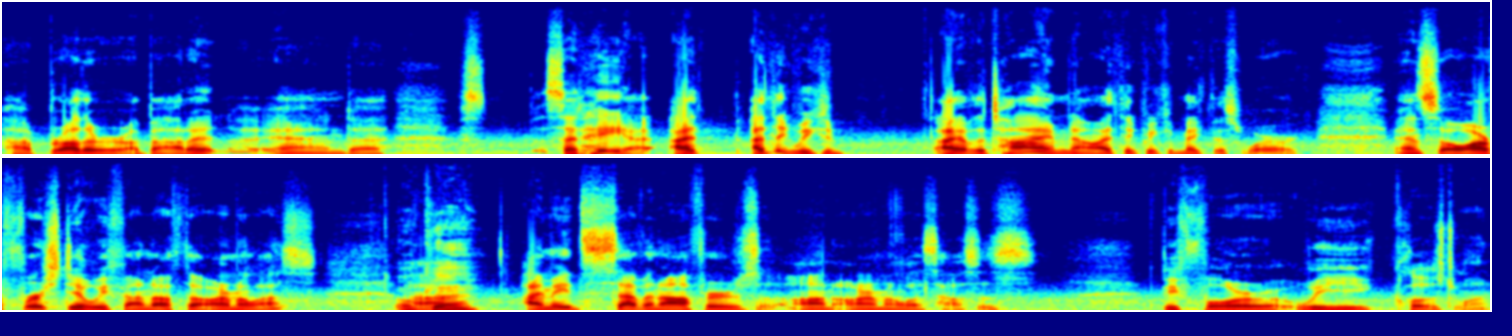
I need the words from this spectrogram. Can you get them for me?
uh, brother about it and uh, said, hey, I, I think we could. I have the time now. I think we can make this work. And so our first deal we found off the RMLS. Okay. Um, I made seven offers on RMLS houses before we closed one.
